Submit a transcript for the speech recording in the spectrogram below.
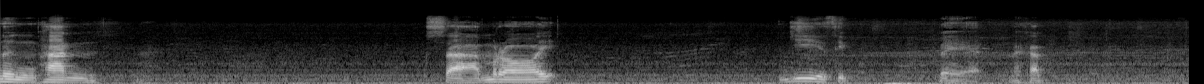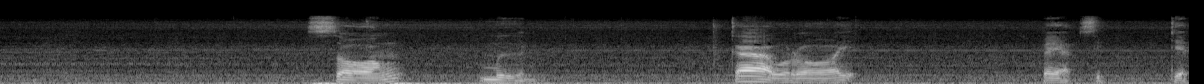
หนึ่งพันสามร้อยยี่สิบแปดนะครับสองหมื่นเก้าร้อย แปดสิบเจ็ด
